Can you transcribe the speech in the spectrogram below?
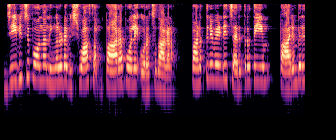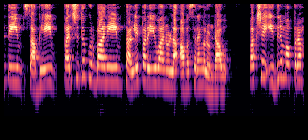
ജീവിച്ചു പോന്ന നിങ്ങളുടെ വിശ്വാസം പാറ പോലെ ഉറച്ചതാകണം. പണത്തിനു വേണ്ടി ചരിത്രത്തെയും പാരമ്പര്യത്തെയും സഭയെയും പരിശുദ്ധ കുർബാനയെയും തള്ളിപ്പറയുവാനുള്ള അവസരങ്ങളുണ്ടാവും. പക്ഷെ ഇതിനുമപ്പുറം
